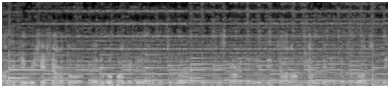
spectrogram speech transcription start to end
రాజకీయ విశేషాలతో వేణుగోపాల్ రెడ్డి గారు మిత్రులు తీసుకురావడం జరిగింది. చాలా అంశాలు దీనికి చదవాల్సింది చదవాల్సి ఉంది.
